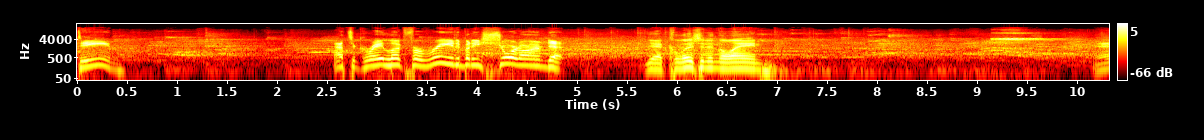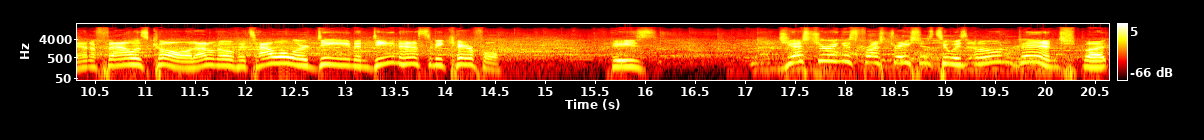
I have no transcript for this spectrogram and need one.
Dean. That's a great look for Reed, but he short armed it. Yeah, collision in the lane. And a foul is called. I don't know if it's Howell or Dean, and Dean has to be careful. He's gesturing his frustrations to his own bench, but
